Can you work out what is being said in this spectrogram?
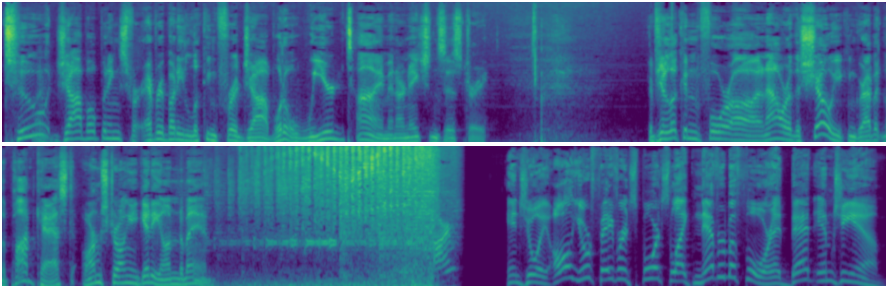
Two job openings for everybody looking for a job. What a weird time in our nation's history. If you're looking for uh, an hour of the show, you can grab it in the podcast, Armstrong and Getty on demand. Enjoy all your favorite sports like never before at BetMGM.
